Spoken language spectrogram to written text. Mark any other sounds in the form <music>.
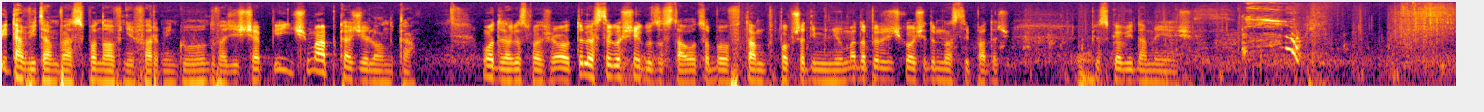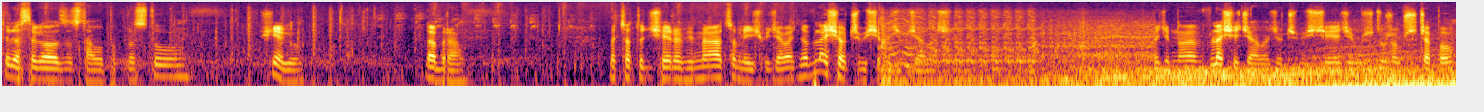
Witam, witam was ponownie w Farmingu 25, mapka zielonka. Młody na gospodarstwie. O, tyle z tego śniegu zostało, co było w tam poprzednim dniu. Ma dopiero dziś koło 17 padać. Pieskowi damy jeść. Tyle z tego zostało po prostu śniegu. Dobra. My co tu dzisiaj robimy? A co mieliśmy działać? No w lesie oczywiście będziemy działać. Będziemy na, w lesie działać oczywiście. Jedziemy z dużą przyczepą.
